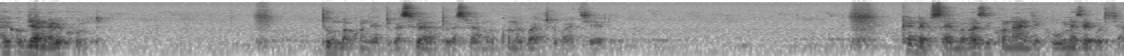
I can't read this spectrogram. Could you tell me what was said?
Ariko byanga bikunda. Tugomba kongera tugasubirana tugasubira mu rukundo rwacu rwa kera. Kandi ndagusaba imbabazi ko nanjye kuba umeze gutya.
